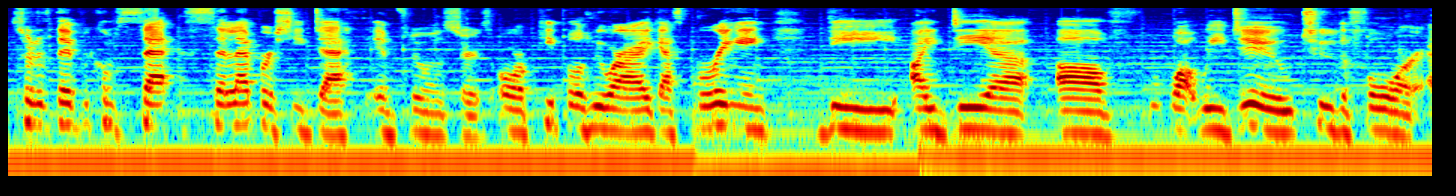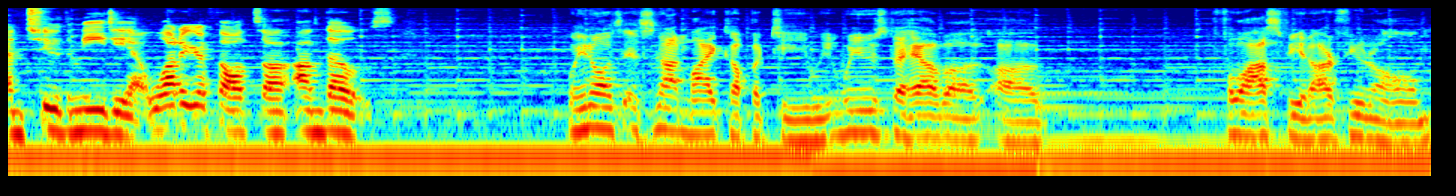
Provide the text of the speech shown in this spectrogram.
sort of, they've become set celebrity death influencers, or people who are, I guess, bringing the idea of what we do to the fore and to the media. What are your thoughts on, on those? Well, you know, it's, it's not my cup of tea. We, we used to have a, a philosophy at our funeral home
